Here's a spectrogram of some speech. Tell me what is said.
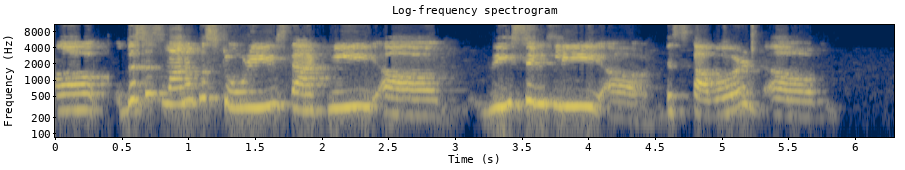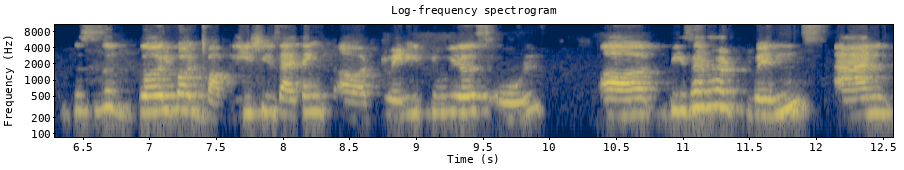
Uh, this is one of the stories that we uh, recently discovered. Um, this is a girl called Bubbly. She's, I think, 22 years old. these are her twins, and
